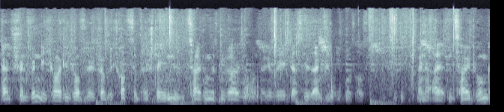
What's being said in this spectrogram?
Ganz schön windig heute. Ich hoffe, ihr könnt mich trotzdem verstehen. Die Zeitung ist mir gerade schon runtergeweht. Das hier ist ein Filibus aus einer alten Zeitung.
